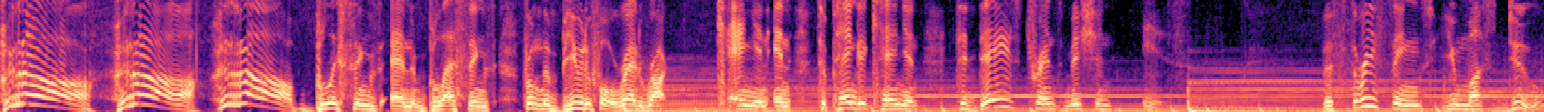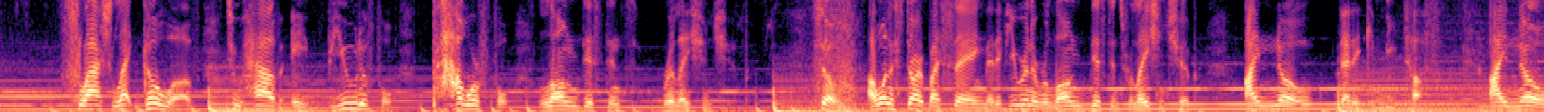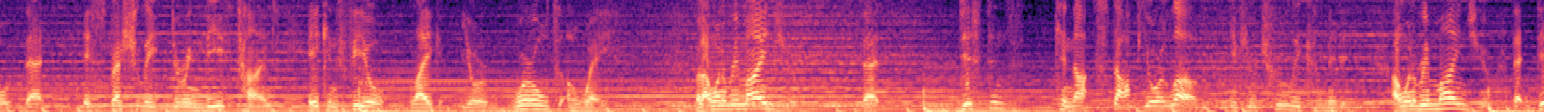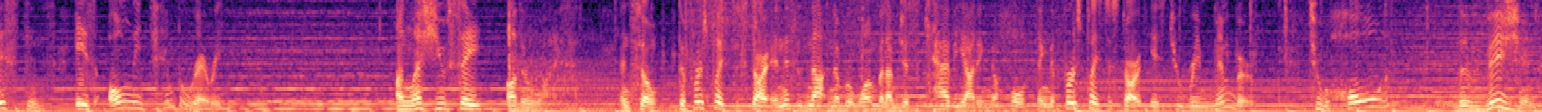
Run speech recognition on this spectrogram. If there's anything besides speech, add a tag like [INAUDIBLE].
Hurrah! Hurrah! Hurrah! Blessings and blessings from the beautiful Red Rock Canyon in Topanga Canyon. Today's transmission is the three things you must do slash let go of to have a beautiful, powerful, long distance relationship. So I want to start by saying that if you are in a long distance relationship, I know that it can be tough. I know that especially during these times, it can feel like you're worlds away. But I want to remind you that distance cannot stop your love if you're truly committed. I want to remind you that distance is only temporary unless you say otherwise. And so the first place to start, and this is not number one, but I'm just caveating the whole thing. The first place to start is to remember to hold the vision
